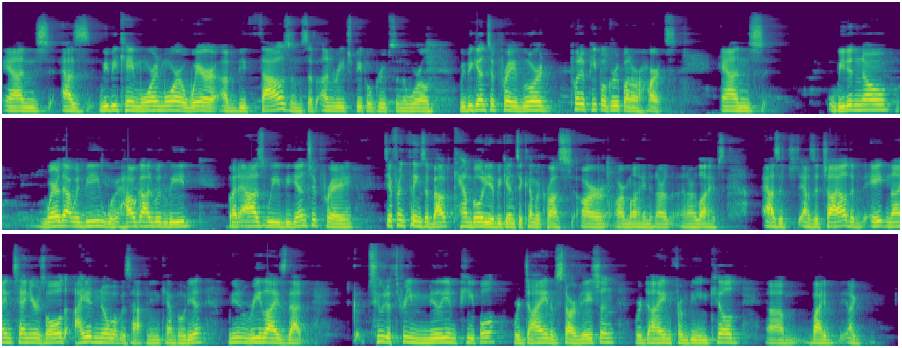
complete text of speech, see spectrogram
And as we became more and more aware of the thousands of unreached people groups in the world, we began to pray, Lord, put a people group on our hearts. And we didn't know where that would be, how God would lead. But as we began to pray, different things about Cambodia began to come across our, our mind and our, and our lives as a, as a child of eight, nine, ten years old, I didn't know what was happening in Cambodia. We didn't realize that two to three million people were dying of starvation, were dying from being killed um, by uh,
